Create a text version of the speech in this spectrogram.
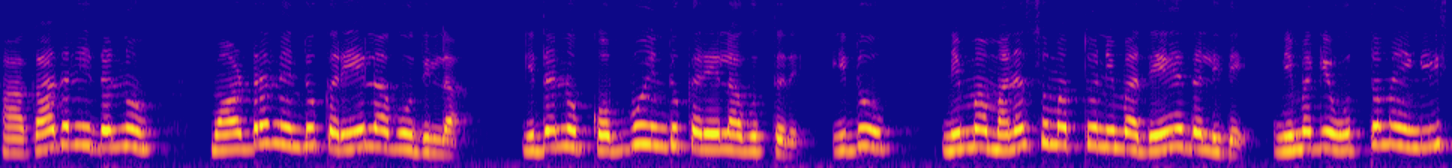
ಹಾಗಾದರೆ ಇದನ್ನು ಮಾಡ್ರನ್ ಎಂದು ಕರೆಯಲಾಗುವುದಿಲ್ಲ. ಇದನ್ನು ಕೊಬ್ಬು ಎಂದು ಕರೆಯಲಾಗುತ್ತದೆ. ಇದು ನಿಮ್ಮ ಮನಸ್ಸು ಮತ್ತು ನಿಮ್ಮ ದೇಹದಲ್ಲಿದೆ. ನಿಮಗೆ ಉತ್ತಮ ಇಂಗ್ಲಿಷ್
